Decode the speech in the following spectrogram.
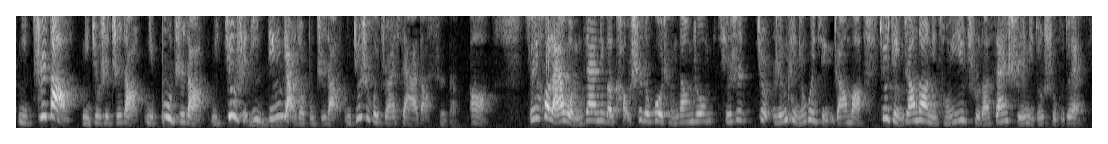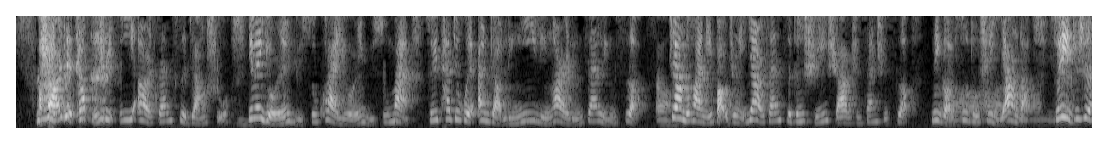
你知道你就是知道，你不知道你就是一丁点儿都不知道，你就是会抓瞎的。是的，哦，所以后来我们在那个考试的过程当中，其实就人肯定会紧张嘛，就紧张到你从一数到三十你都数不对，而且它不是一二三四这样数，因为有人语速快，有人语速慢，所以他就会按照零一、零二、零三、零四嗯这样的话，你保证一二三四跟十一、十二、十三、十四那个速度是一样的所以就是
